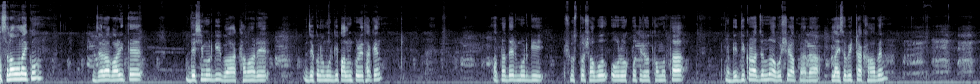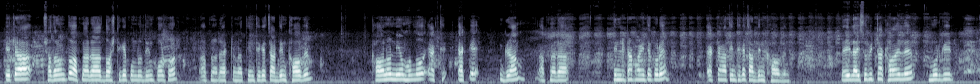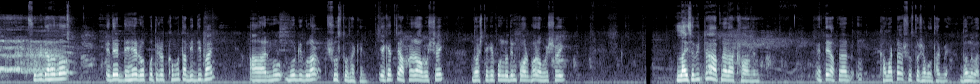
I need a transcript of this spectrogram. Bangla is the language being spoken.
আসসালামু আলাইকুম। যারা বাড়িতে দেশি মুরগি বা খামারে যে কোনো মুরগি পালন করে থাকেন, আপনাদের মুরগি সুস্থ, সবল ও রোগ প্রতিরোধ ক্ষমতা বৃদ্ধি করার জন্য অবশ্যই আপনারা লাইসোবিটটা খাওয়াবেন। এটা সাধারণত আপনারা দশ থেকে পনেরো দিন পর পর আপনারা একটা না তিন থেকে চার দিন খাওয়াবেন। খাওয়ানোর নিয়ম হলো এক এক গ্রাম, আপনারা তিন লিটার পানিতে করে একটা না তিন থেকে চার দিন খাওয়াবেন। এই লাইসোবিটটা খাওয়াইলে মুরগির সুবিধা হলো এদের দেহে রোগ প্রতিরোধ ক্ষমতা বৃদ্ধি পায় আর মুরগিগুলো সুস্থ থাকে। এক্ষেত্রে আপনারা অবশ্যই দশ থেকে পনেরো দিন পর পর অবশ্যই লাইসোবিটটা আপনারা খাওয়াবেন। এতে আপনার খামারটা সুস্থ সবল থাকবে। ধন্যবাদ।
